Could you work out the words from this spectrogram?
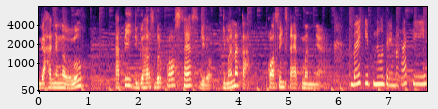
nggak hanya ngeluh tapi juga harus berproses gitu gimana kak closing statementnya baik Ibnu terima kasih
